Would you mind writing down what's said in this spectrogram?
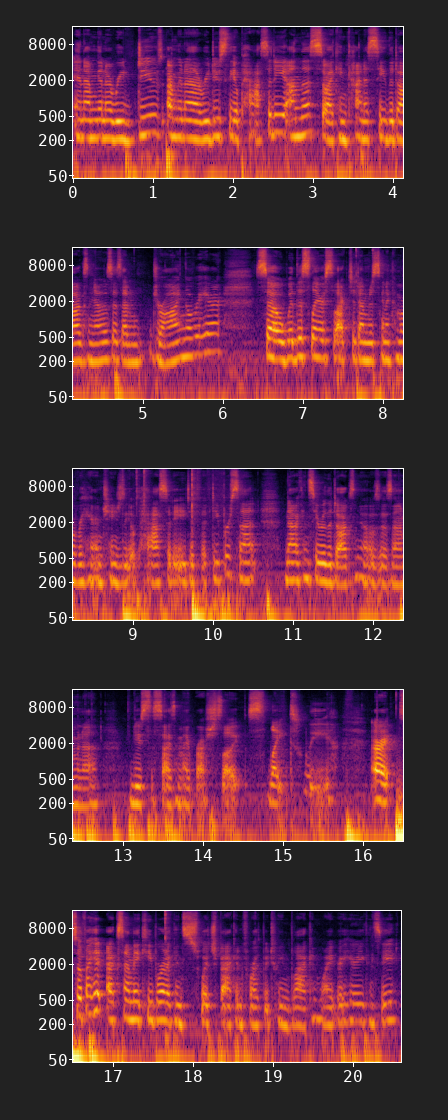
and I'm going to reduce I'm to reduce the opacity on this so I can kind of see the dog's nose as I'm drawing over here. So with this layer selected, I'm just going to come over here and change the opacity to 50%. Now I can see where the dog's nose is and I'm going to reduce the size of my brush slightly. All right, so if I hit X on my keyboard, I can switch back and forth between black and white right here, you can see.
